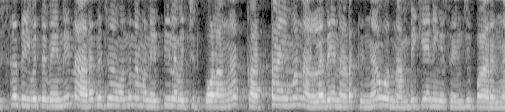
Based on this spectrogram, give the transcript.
இஷ்ட தெய்வத்தை வேண்டி இந்த அரகஜா வந்து நம்ம நெத்தியில் வச்சுட்டு போகலாங்க கட்டாயமாக நல்லதே நடக்குங்க. ஒரு நம்பிக்கையை நீங்கள் செஞ்சு பாருங்க.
